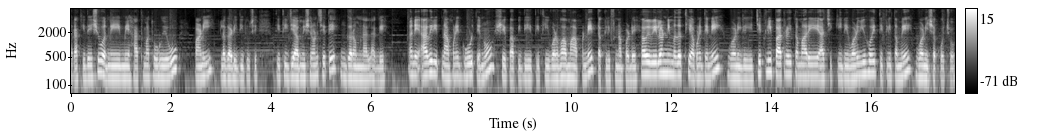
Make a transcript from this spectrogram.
રાખી દઈશું અને મેં હાથમાં થોડું એવું પાણી લગાડી દીધું છે. તેથી જે આ મિશ્રણ છે તે ગરમ ના લાગે. અને આવી રીતના આપણે ગોળ તેનો શેપ આપી દઈએ, તેથી વણવામાં આપણને તકલીફ ના પડે. હવે વેલણની મદદથી આપણે તેને વણી લઈએ. જેટલી પાતળી તમારે આ ચીક્કીને વણવી હોય, તેટલી તમે વણી શકો છો.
